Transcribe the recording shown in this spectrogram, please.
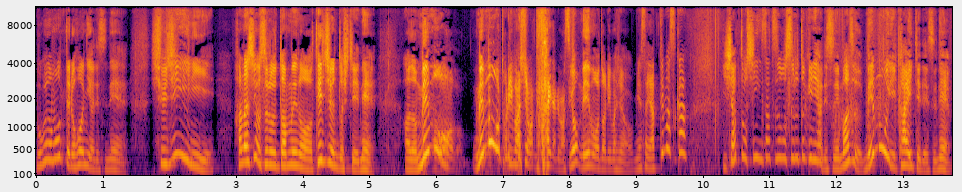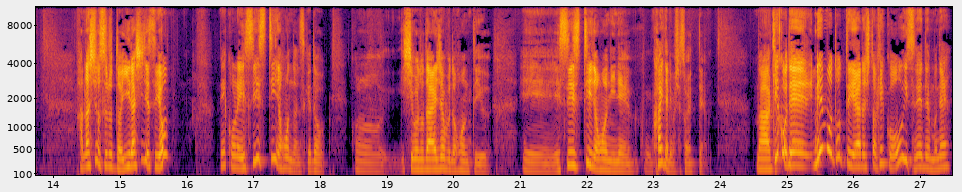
僕の持ってる本にはですね、主治医に話をするための手順としてね、あの、メモを、メモを取りましょうって書いてありますよ。メモを取りましょう。皆さんやってますか？医者と診察をするときにはですね、まずメモに書いてですね、話をするといいらしいですよ。ね、これ SST の本なんですけど、この、仕事大丈夫の本っていう、えー、SST の本にね、書いてありました、そうやって。まあ結構ね、メモを取ってやる人は結構多いですね、でもね。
